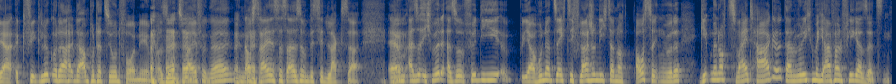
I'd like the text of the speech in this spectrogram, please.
Ja, viel Glück oder halt eine Amputation vornehmen. Also im Zweifel, ne? In Australien ist das alles so ein bisschen laxer. Ähm, ja. Also ich würde, also für die ja, 160 Flaschen, die ich dann noch austrinken würde, gib mir noch zwei Tage, dann würde ich mich einfach in den Flieger setzen.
